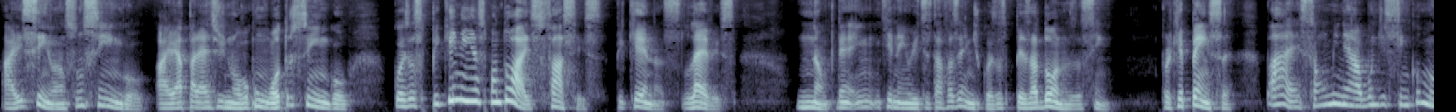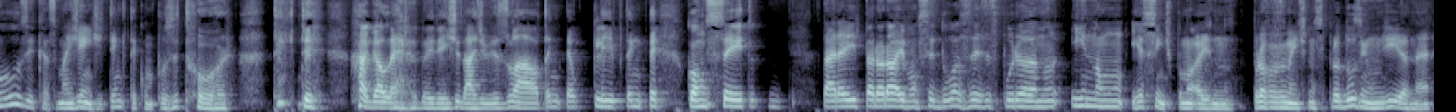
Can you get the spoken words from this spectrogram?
aí sim, lança um single. Aí aparece de novo com outro single. Coisas pequenininhas, pontuais, fáceis, pequenas, leves. Não que nem, que nem o Itzy está fazendo, de coisas pesadonas, assim. Porque pensa, ah, é só um mini álbum de cinco músicas. Mas, gente, tem que ter compositor, tem que ter a galera da identidade visual, tem que ter o clipe, tem que ter conceito, tarari, tarará, e vão ser duas vezes por ano. E não. E assim, tipo, não, provavelmente não se produzem um dia, né?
